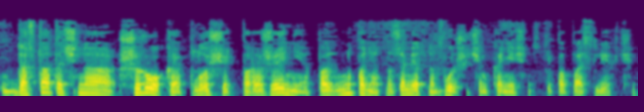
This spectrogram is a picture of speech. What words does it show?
достаточно широкая площадь поражения, ну понятно, заметно больше, чем конечности, попасть легче.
